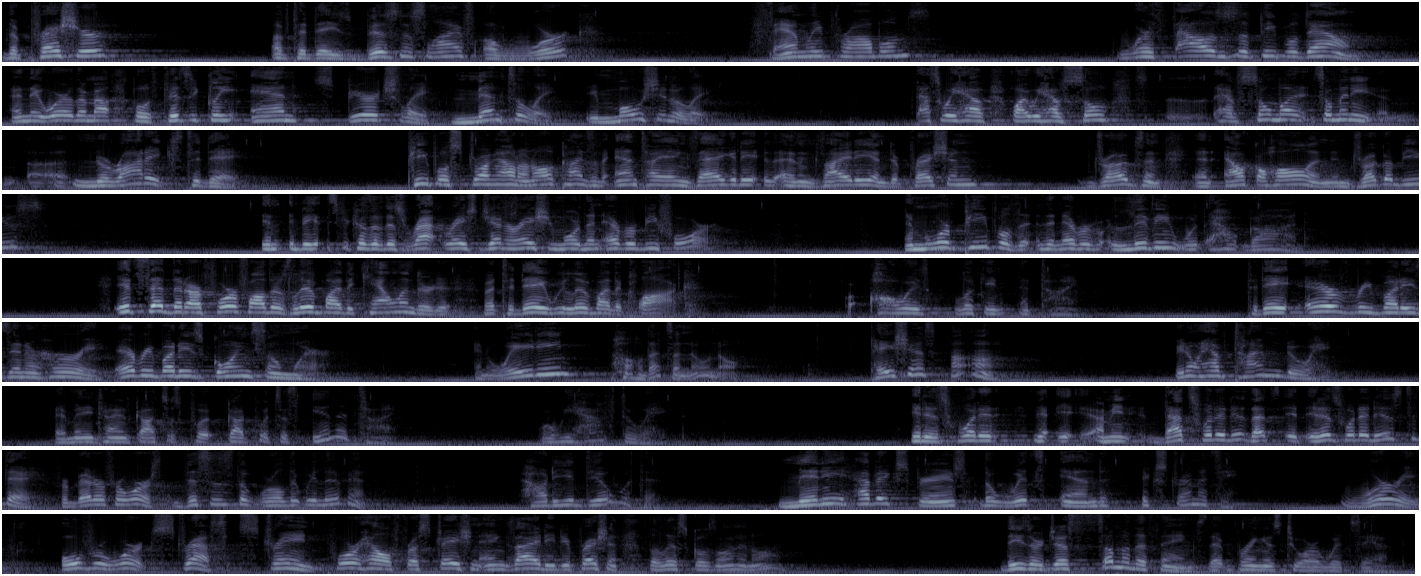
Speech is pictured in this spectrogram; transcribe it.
The pressure of today's business life, of work, family problems, wear thousands of people down and they wear them out both physically and spiritually, mentally. emotionally. That's we have, why we have so, have so, much, so many uh, neurotics today. People strung out on all kinds of anti anxiety anxiety and depression, drugs and, and alcohol and, and drug abuse. It's because of this rat race generation more than ever before. And more people than, ever living without God. It said that our forefathers lived by the calendar, but today we live by the clock. We're always looking at time. Today, everybody's in a hurry, everybody's going somewhere. And waiting, oh, that's a no no. Patience, uh uh-uh. uh. We don't have time to wait. And many times God, just put, God puts us in a time where we have to wait. It is what it, I mean, that's what it is. That's, it, it is what it is today, for better or for worse. This is the world that we live in. How do you deal with it? Many have experienced the wits' end extremity worry, overwork, stress, strain, poor health, frustration, anxiety, depression. The list goes on and on. These are just some of the things that bring us to our wits' end.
